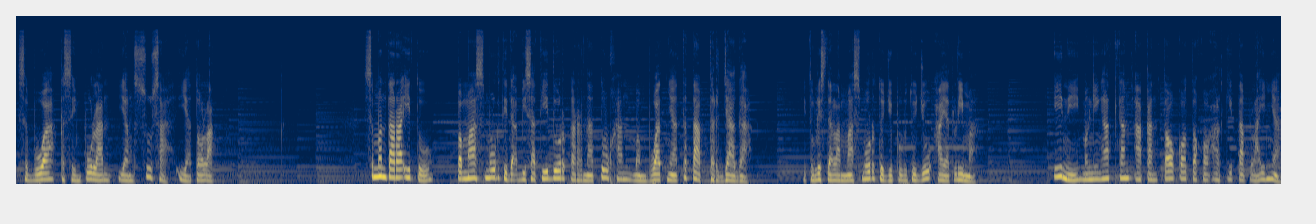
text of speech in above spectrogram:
sebuah kesimpulan yang susah ia tolak. Sementara itu, pemazmur tidak bisa tidur karena Tuhan membuatnya tetap terjaga. Ditulis dalam Mazmur 77 ayat 5. Ini mengingatkan akan tokoh-tokoh Alkitab lainnya,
